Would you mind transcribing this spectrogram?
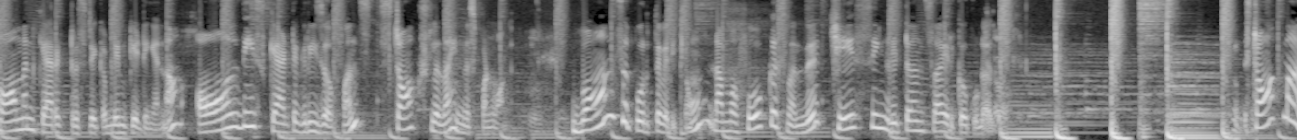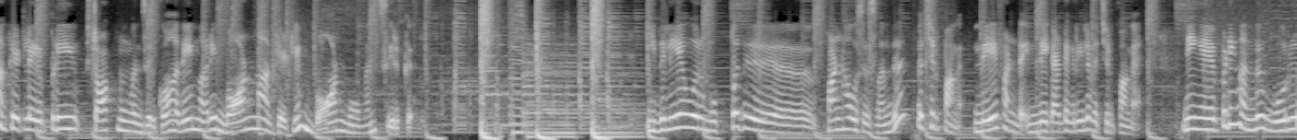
காமன் கேரக்டரிஸ்டிக் அப்படின்னு கேட்டிங்கன்னா all these categories of funds ஸ்டாக்ஸில் தான் இன்வெஸ்ட் பண்ணுவாங்க. பாண்ட்ஸை பொறுத்த வரைக்கும் நம்ம ஃபோக்கஸ் வந்து சேசிங் ரிட்டர்ன்ஸாக இருக்கக்கூடாது. ஸ்டாக் மார்க்கெட்டில் எப்படி ஸ்டாக் மூமெண்ட்ஸ் இருக்கோ அதே மாதிரி பாண்ட் மார்க்கெட்லேயும் பாண்ட் மூமெண்ட்ஸ் இருக்குது இதுலயே ஒரு முப்பது ஃபண்ட் ஹவுசஸ் வந்து வச்சிருப்பாங்க. இதே ஃபண்ட் இந்த கேட்டகரியில் வச்சிருப்பாங்க. நீங்க எப்படி வந்து ஒரு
